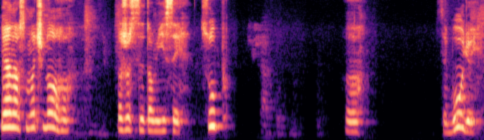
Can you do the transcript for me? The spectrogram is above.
Няна, смачного. А що це там їси? Суп? А. Цибулей.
